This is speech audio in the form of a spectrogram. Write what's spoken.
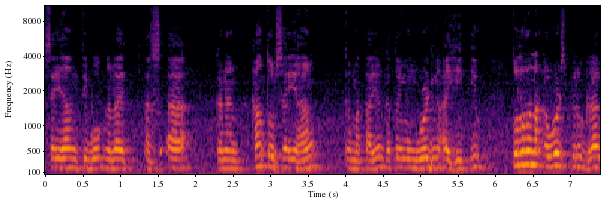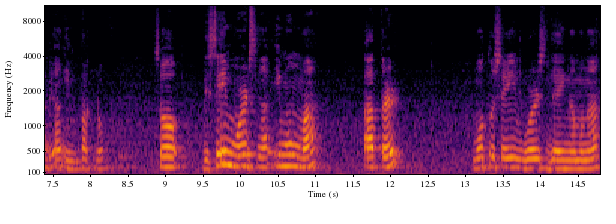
sa iyang tibok nga life as ah, kanang hangtod sa iyang kamatayon katoy mong word nga I hate you. Tulo na ka words pero grabe ang impact no. So the same words nga imong ma utter mo to say words day nga mga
